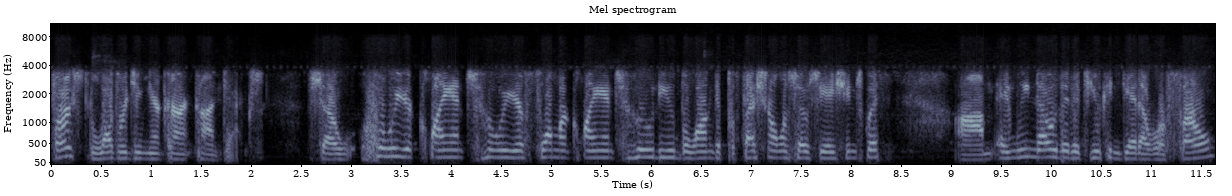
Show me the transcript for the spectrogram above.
first leveraging your current contacts. So who are your clients? Who are your former clients? Who do you belong to professional associations with? Um, and we know that if you can get a referral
